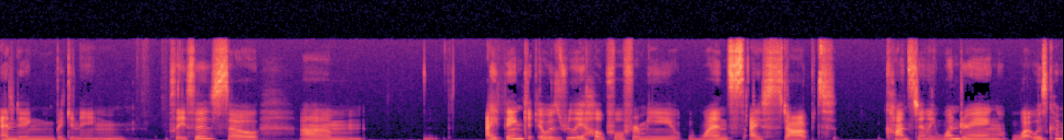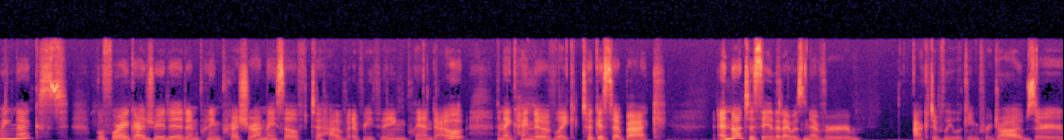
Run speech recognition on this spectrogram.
ending, beginning places. So. Um, I think it was really helpful for me once I stopped constantly wondering what was coming next before I graduated and putting pressure on myself to have everything planned out. And I kind of like took a step back. And not to say that I was never actively looking for jobs or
